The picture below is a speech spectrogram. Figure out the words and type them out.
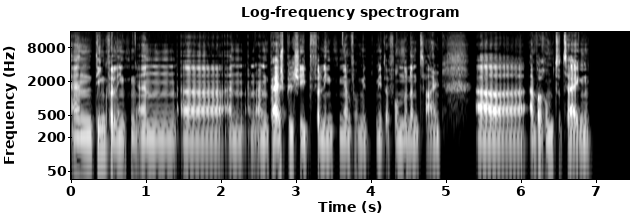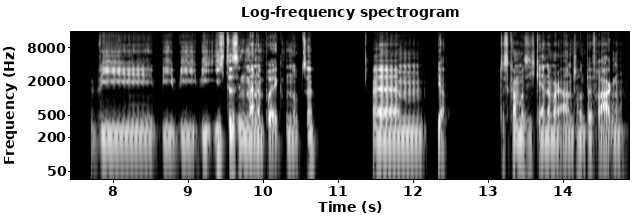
ein Ding verlinken, ein, äh, ein, ein, Beispielsheet verlinken, einfach mit, mit erfundenen Zahlen, äh, einfach um zu zeigen, wie, wie, wie, wie ich das in meinen Projekten nutze. Ähm, ja, das kann man sich gerne mal anschauen bei Fragen.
